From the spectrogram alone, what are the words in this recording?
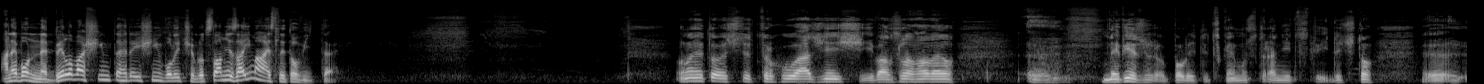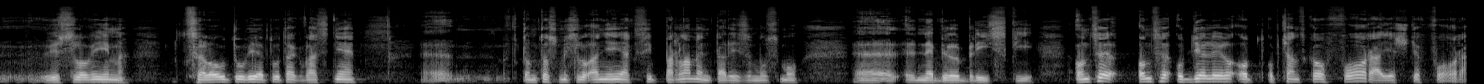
A nebo nebyl vaším tehdejším voličem? Docela mě zajímá, jestli to víte. Ono je to ještě trochu vážnější. Václav Havel eh, nevěřil politickému stranictví. Když to eh, vyslovím celou tu větu, tak vlastně v tomto smyslu ani jaksi parlamentarismus mu nebyl blízký. On se, on se oddělil od občanského fóra, ještě fóra,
